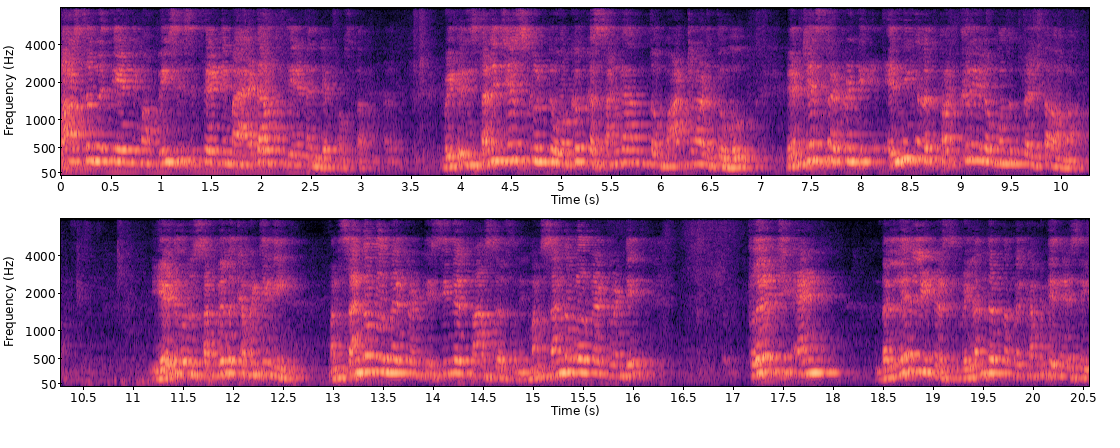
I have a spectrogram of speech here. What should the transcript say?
పాస్టర్ని తీయండి మా పీసీసీ తీయండి మా యాడాప్ తీయండి అని చెప్పి వస్తారు వీటిని సరి చేసుకుంటూ ఒక్కొక్క సంఘాలతో మాట్లాడుతూ మేము చేసినటువంటి ఎన్నికల ప్రక్రియలో ముందుకు వెళ్తా ఉన్నాం. ఏడుగురు సభ్యుల కమిటీని మన సంఘంలో ఉన్నటువంటి సీనియర్ పాస్టర్స్ని మన సంఘంలో ఉన్నటువంటి clergy and the lay leaders వీళ్ళందరితో ఒక కమిటీ వేసి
